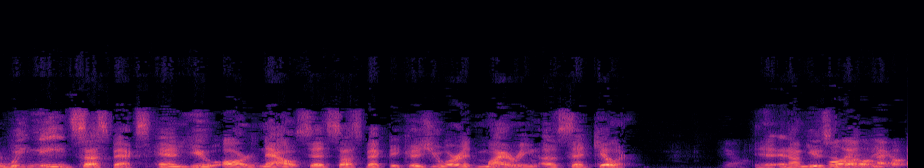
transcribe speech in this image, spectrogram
we need suspects, and you are now said suspect because you are admiring of said killer. Yeah. And I'm using Well, I hope, I hope,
